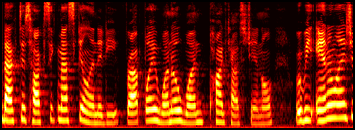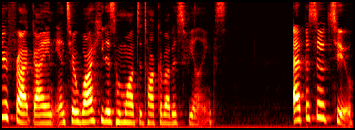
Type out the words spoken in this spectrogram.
back to Toxic Masculinity, Frat Boy 101 podcast channel, where we analyze your frat guy and answer why he doesn't want to talk about his feelings. Episode 2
